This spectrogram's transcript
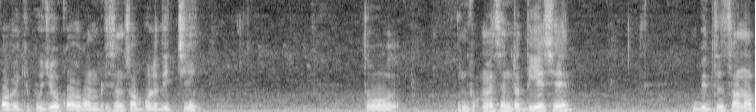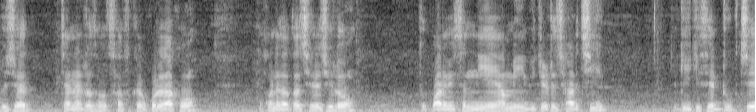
কবে কী পুজো, কবে কম্পিটিশন সব বলে দিচ্ছি। তো ইনফরমেশানটা দিয়েছে। বিদ্যুৎ সাউন্ড অফিসিয়াল চ্যানেলটা সব সাবস্ক্রাইব করে রাখো। ওখানে দাদা ছেড়েছিল। তো পারমিশন নিয়ে আমি ভিডিওটা ছাড়ছি। তো কী কী সেট ঢুকছে,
